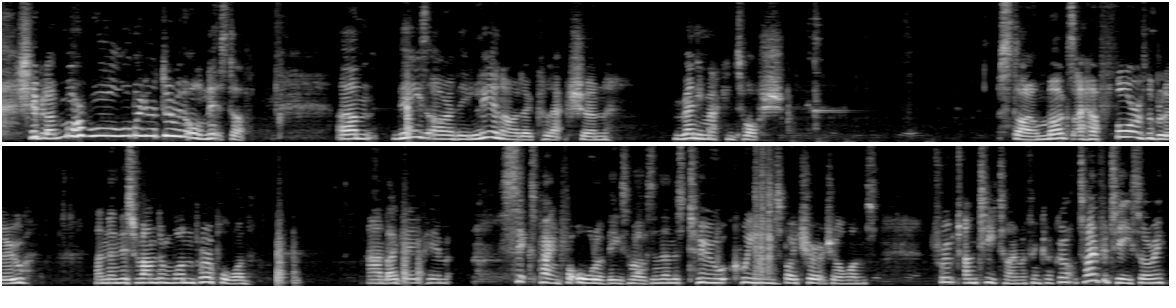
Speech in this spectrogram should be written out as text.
She'll be like, more wool, what am I going to do with it all? Knit stuff. Um, these are the Leonardo collection Rennie Mackintosh style mugs. I have four of the blue and then this random one purple one. And I gave him £6 for all of these mugs. And then there's two Queens by Churchill ones. Fruit and tea time, I think I've got. Time for tea, sorry.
